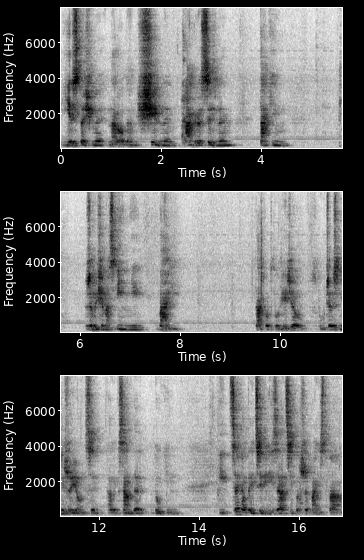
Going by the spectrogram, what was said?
Jesteśmy narodem silnym, agresywnym, takim, żeby się nas inni bali. Tak odpowiedział współcześnie żyjący Aleksander Dugin. I cecha tej cywilizacji, proszę Państwa,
